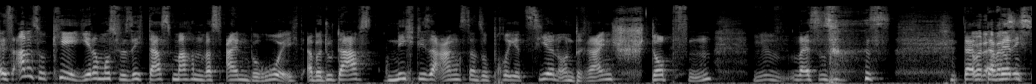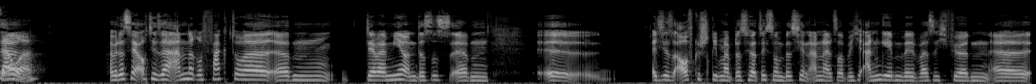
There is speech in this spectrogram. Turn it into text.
ist alles okay. Jeder muss für sich das machen, was einen beruhigt. Aber du darfst nicht diese Angst dann so projizieren und reinstopfen. Weißt du, da, aber, da aber werde ich sauer. Ja, aber das ist ja auch dieser andere Faktor, ähm, der bei mir, und das ist, ähm, äh, als ich das aufgeschrieben habe, das hört sich so ein bisschen an, als ob ich angeben will, was ich für ein äh,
